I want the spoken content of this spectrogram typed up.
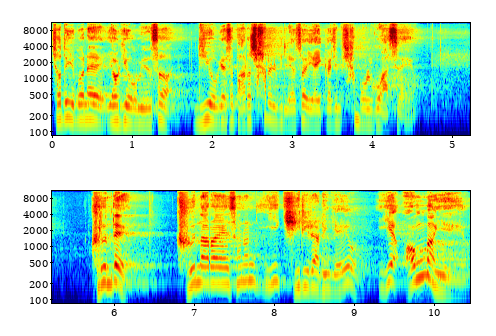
저도 이번에 여기 오면서 뉴욕에서 바로 차를 빌려서 여기까지 차 몰고 왔어요. 그런데 그 나라에서는 이 길이라는 게요, 이게 엉망이에요.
